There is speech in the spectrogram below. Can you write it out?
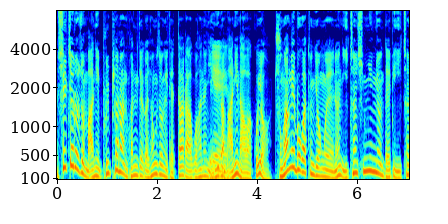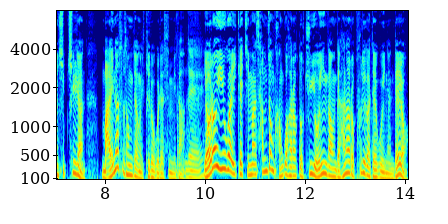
실제로 좀 많이 불편한 관계가 형성이 됐다라고 하는 얘기가 예. 많이 나왔고요. 중앙일보 같은 경우에는 2016년 대비 2017년 마이너스 성장을 기록을 했습니다. 네. 여러 이유가 있겠지만 삼성 광고 하락도 주 요인 가운데 하나로 풀이가 되고 있는데요.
